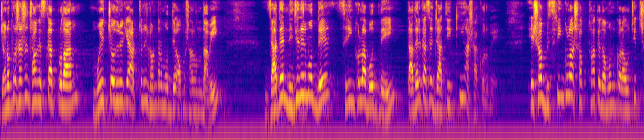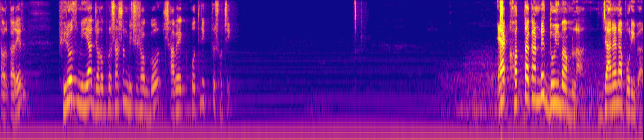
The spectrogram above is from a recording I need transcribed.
জনপ্রশাসন সংস্কার প্রদান, মুহিত চৌধুরীকে আটচল্লিশ ঘণ্টার মধ্যে অপসারণ দাবি। যাদের নিজেদের মধ্যে শৃঙ্খলা বোধ নেই, তাদের কাছে জাতি কি আশা করবে? এসব বিশৃঙ্খলা শক্ত হাতে দমন করা উচিত সরকারের। ফিরোজ মিয়া, জনপ্রশাসন বিশেষজ্ঞ, সাবেক অতিরিক্ত সচিব। এক হত্যাকাণ্ডে দুই মামলা জানে না পরিবার।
